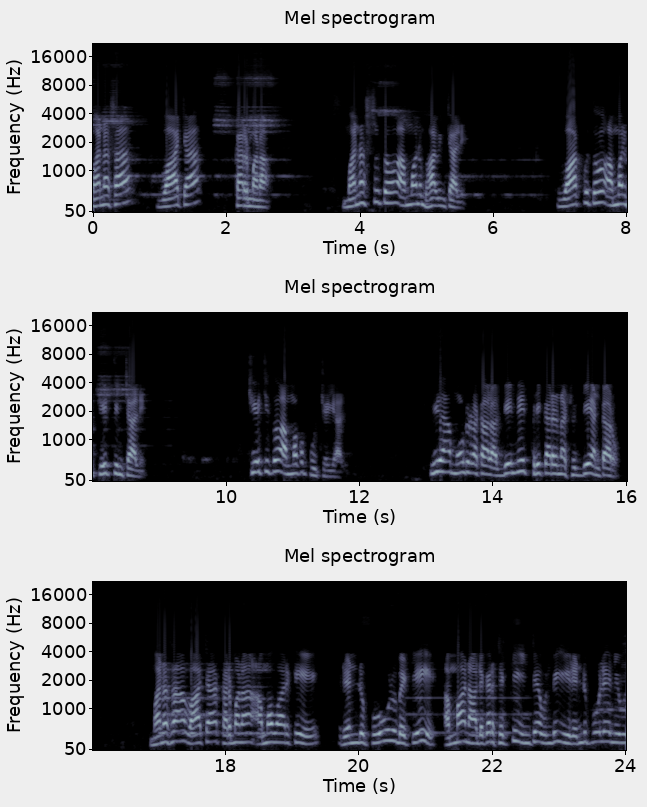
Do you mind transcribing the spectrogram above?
మనస వాచ కర్మణ. మనస్సుతో అమ్మను భావించాలి. వాక్కుతో అమ్మను కీర్తించాలి. చేతితో అమ్మకు పూజ చేయాలి. ఇలా మూడు రకాల. దీన్ని త్రికరణ శుద్ధి అంటారు. మనస వాచ కర్మణ అమ్మవారికి రెండు పువ్వులు పెట్టి అమ్మ నా దగ్గర శక్తి ఇంతే ఉంది. ఈ రెండు పూలే నీవు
